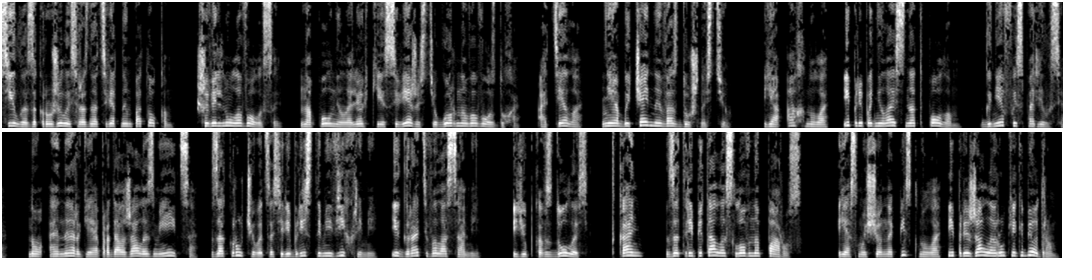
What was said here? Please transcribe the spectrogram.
Сила закружилась разноцветным потоком, шевельнула волосы, наполнила легкие свежестью горного воздуха, а тело необычайной воздушностью. Я ахнула и приподнялась над полом. Гнев испарился. Но энергия продолжала змеиться, закручиваться серебристыми вихрями, играть волосами. Юбка вздулась, ткань затрепетала словно парус. Я смущенно пискнула и прижала руки к бедрам,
